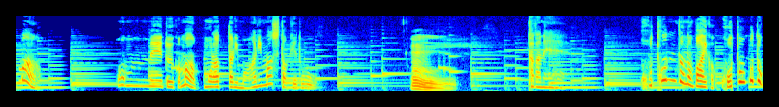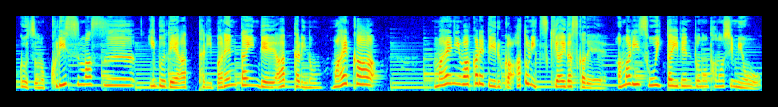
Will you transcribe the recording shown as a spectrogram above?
まあ、本命というか、まあ、もらったりもありましたけど、うん。ただね、ほとんどの場合がことごとくそのクリスマスイブであったり、バレンタインデーであったりの前か、前に別れているか後に付き合い出すかで、あまりそういったイベントの楽しみを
